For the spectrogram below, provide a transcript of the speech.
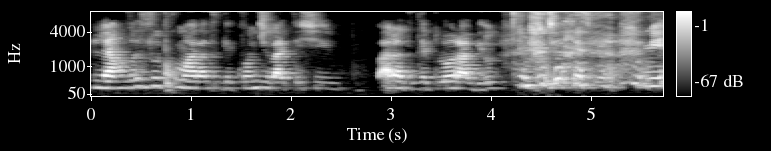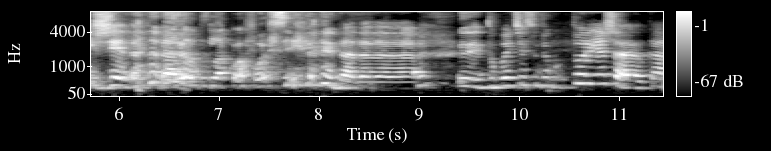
le-am văzut cum arată de congelate și arată deplorabil. Mi-e jenă. Da, s-au dus la coafor și... da, da, da, da. După ce sunt în cuptor, e așa, ca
